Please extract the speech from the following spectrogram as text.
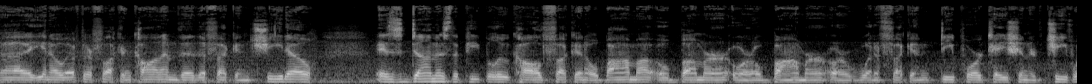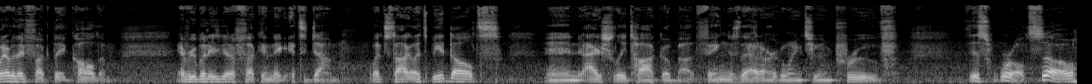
uh, you know, if they're fucking calling him the the fucking Cheeto, as dumb as the people who called fucking Obama Obama or Obama or what a fucking deportation or chief, whatever they fuck they called him. Everybody's got a fucking it's dumb. Let's talk. Let's be adults and actually talk about things that are going to improve this world. So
